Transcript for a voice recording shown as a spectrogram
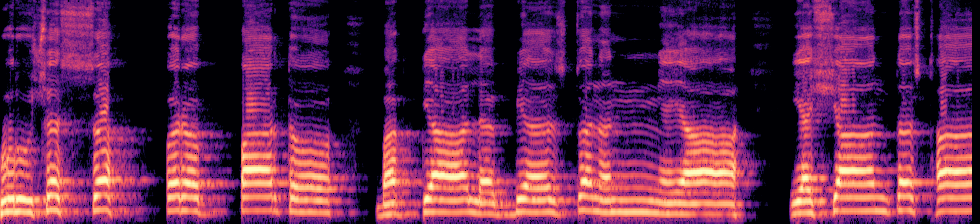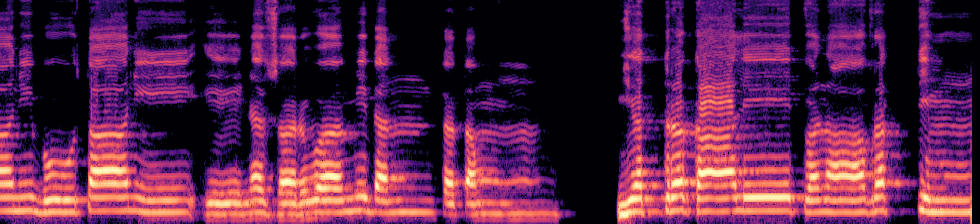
पुरुषः स परपार्थ भक्त्या लभ्यस्त्वनन्यया। यशान्तस्थानि भूतानि येन सर्वमिदं ततम् यत्र काले त्वनावृत्तिम्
